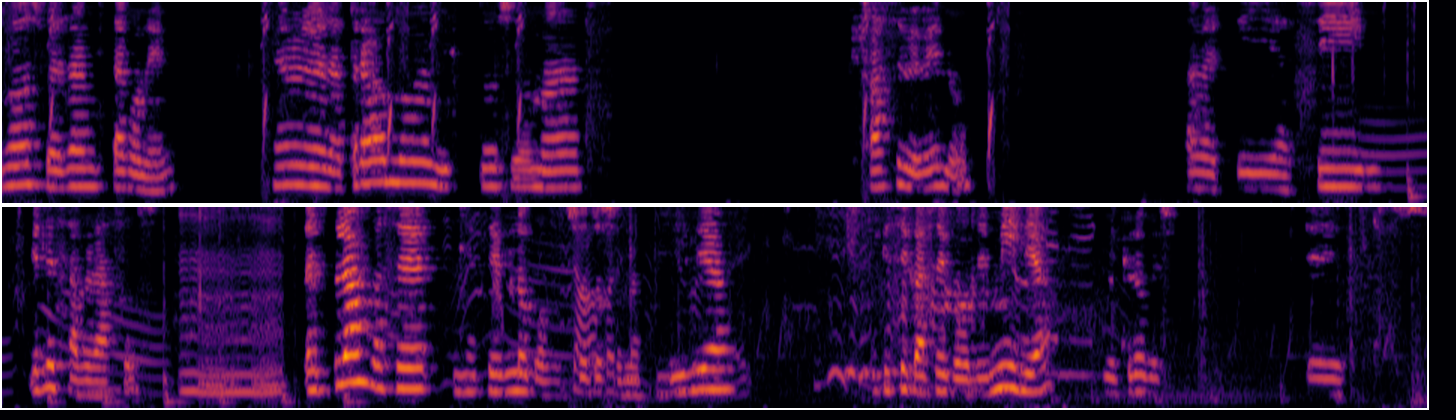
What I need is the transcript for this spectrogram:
Vamos a la amistad con él. Pero la trama, vistoso más... Hace bebé, ¿no? A ver, y así... Tienes abrazos. El plan va a ser meterlo con nosotros en la familia. Y que se case con Emilia. Yo creo que es... es...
